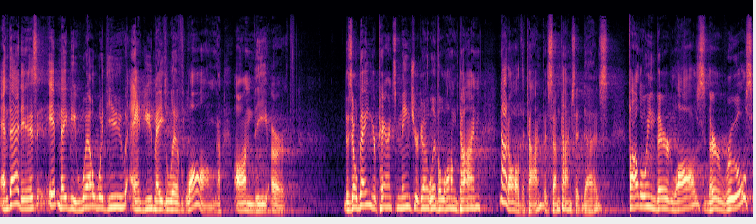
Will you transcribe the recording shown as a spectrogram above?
and that is, it may be well with you and you may live long on the earth. Does obeying your parents mean you're going to live a long time? Not all the time, but sometimes it does. Following their laws, their rules,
